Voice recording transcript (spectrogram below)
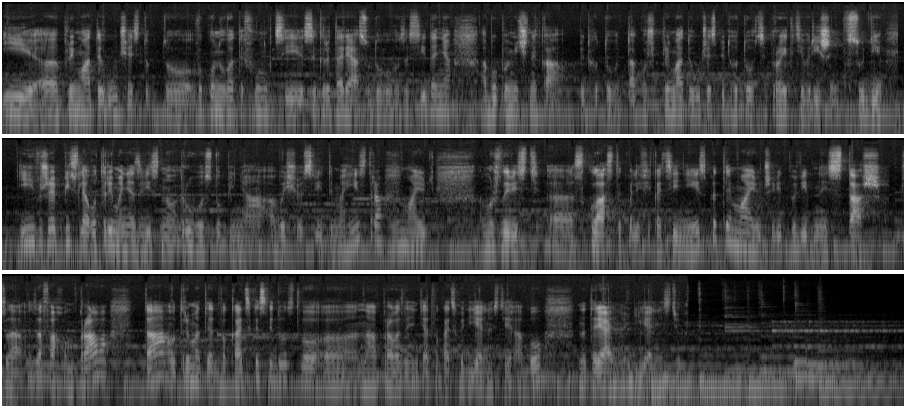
і приймати участь, тобто виконувати функції секретаря судового засідання або помічника, підготов... також приймати участь в підготовці проєктів рішень в суді. І вже після отримання, звісно, другого ступеня вищої освіти магістра вони мають можливість е, скласти кваліфікаційні іспити, маючи відповідний стаж за, за фахом права, та отримати адвокатське свідоцтво е, на право заняття адвокатської діяльності або нотаріальною діяльністю.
